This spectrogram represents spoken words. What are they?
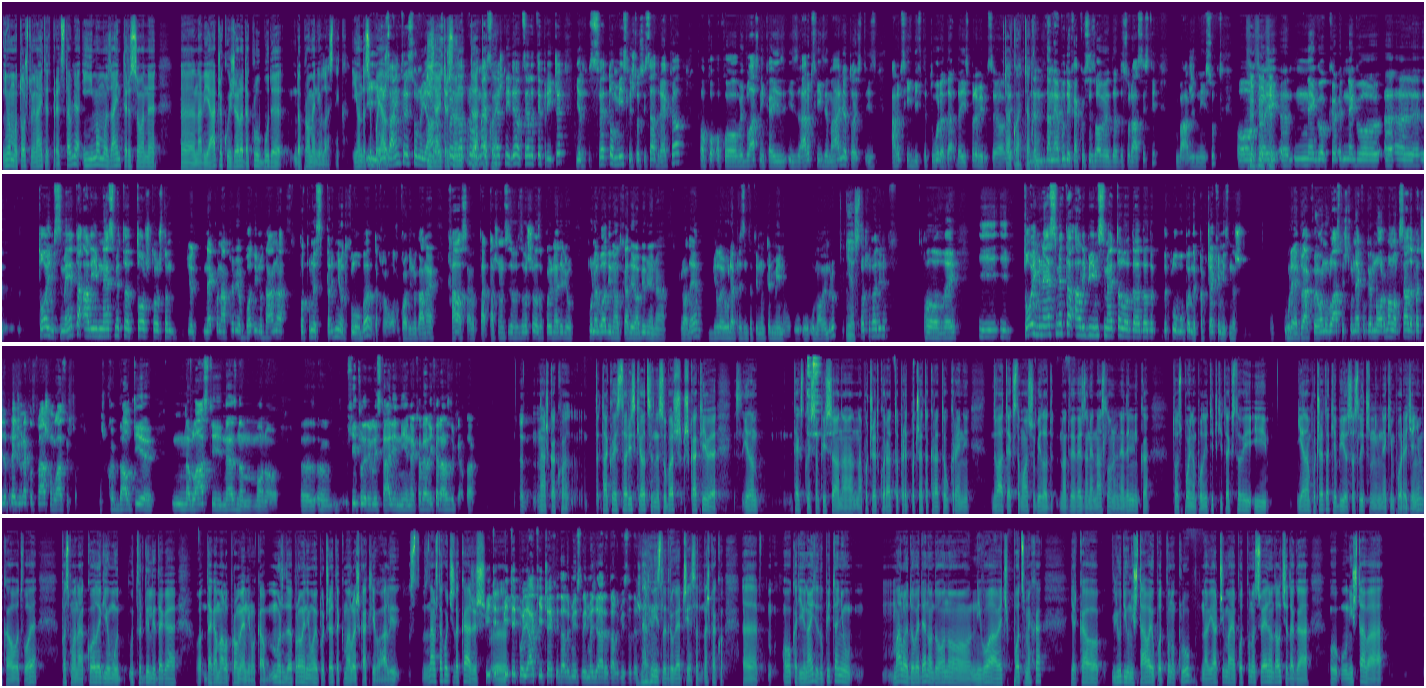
imamo to što United predstavlja i imamo zainteresovane uh, navijača koji žele da klub bude, da promeni vlasnika. I onda se pojavlja... I zainteresovanu javnost, zainteresovan, to je zapravo da, najsmešniji deo cele te priče, jer sve to misli što si sad rekao, oko, oko ovaj vlasnika iz, iz arapskih zemalja, to jest iz arapskih diktatura, da, da ispravim se, ovaj, tako je, tako da, da ne bude kako se zove da, da su rasisti, važi nisu, ovaj, e, nego, nego uh, uh, to im smeta, ali im ne smeta to što, što je neko napravio godinu dana potpuno sprnje od kluba, dakle ovo godinu dana je haos, evo, ta, tačno nam se završava za koju nedelju puna godina od kada je objavljena prodaja, bilo je u reprezentativnom terminu u, u, u novembru yes. prošle godine. Ove, i, I to im ne smeta, ali bi im smetalo da, da, da, da klub upadne. Pa čekaj, mislim da u redu, ako je on u vlasništvu nekoga normalnog sada, pa će da pređe u neko strašno vlasništvo. Znači, da li ti je na vlasti, ne znam, ono, Hitler ili Stalin nije neka velika razlika, tako? Znaš kako, takve istorijske ocene su baš škakljive. Jedan tekst koji sam pisao na, na početku rata, pred početak rata u Ukrajini, dva teksta moja su bila na dve vezane naslovne nedeljnika, to spoljno-politički tekstovi i jedan početak je bio sa sličnim nekim poređenjem kao ovo tvoje, pa smo na kolegijumu utvrdili da ga, da ga malo promenimo, kao možda da promenimo ovaj početak, malo je škakljivo, ali znam šta hoćeš da kažeš. Pitaj, uh, pitaj Poljaki i Čehe da li misle i Mađare, da li misle da je Da li misle drugačije, sad, znaš kako, uh, ovo kad je United u pitanju, malo je dovedeno do ono nivoa već podsmeha, jer kao ljudi uništavaju potpuno klub, navijačima je potpuno svejedno da li će da ga uništava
